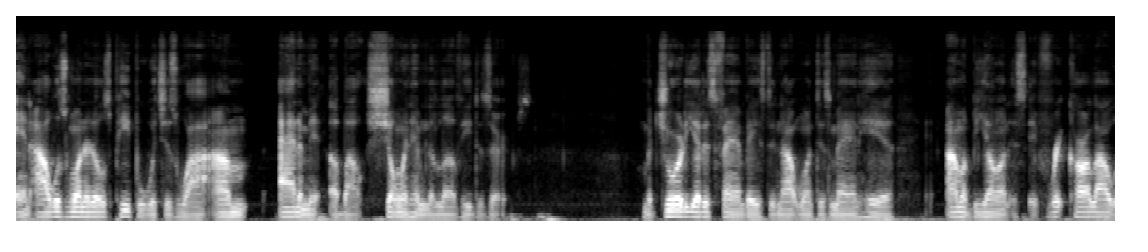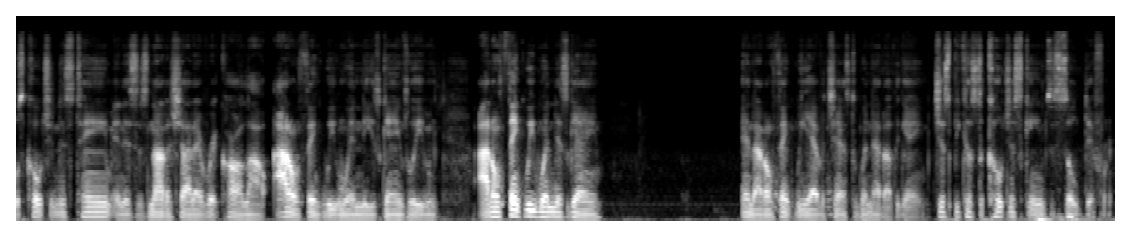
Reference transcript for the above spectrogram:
And I was one of those people, which is why I'm adamant about showing him the love he deserves. Majority of this fan base did not want this man here. I'm gonna be honest. If Rick Carlisle was coaching this team, and this is not a shot at Rick Carlisle, I don't think we win these games. Or even, I don't think we win this game, and I don't think we have a chance to win that other game. Just because the coaching schemes is so different,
